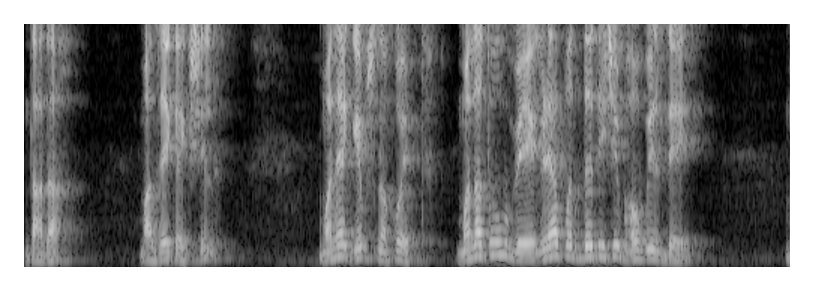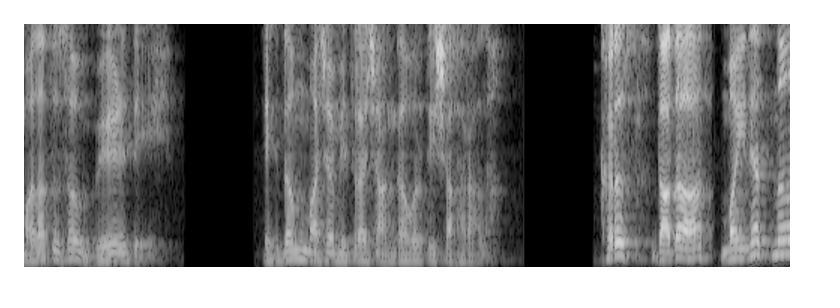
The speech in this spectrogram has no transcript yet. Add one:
दादा माझं एक ऐकशील? मला हे गिफ्ट्स नको आहेत. मला तू वेगळ्या पद्धतीची भाऊबीज दे. मला तुझा वेळ दे. एकदम माझ्या मित्राच्या अंगावरती शहार आला. खरंच दादा महिन्यातनं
